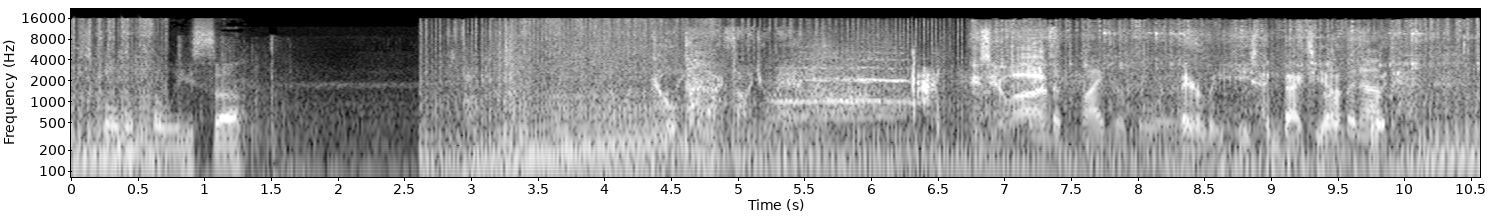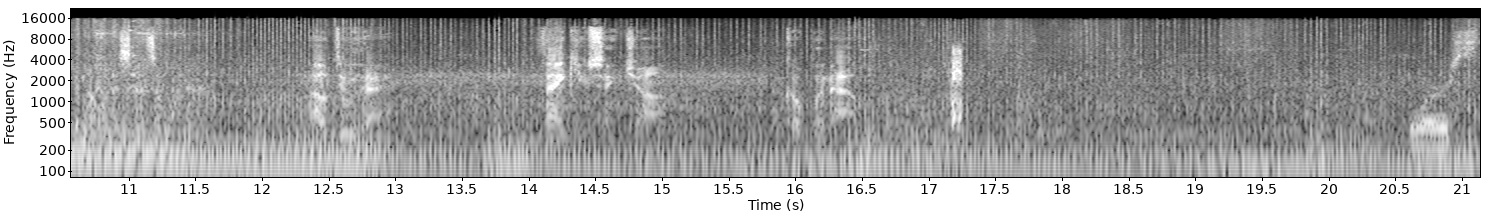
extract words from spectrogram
Let's go look for Lisa. Cope, I found your man. Is he alive? The biker boys. Barely. He's heading back to you on Open up. foot. You might want to send someone. I'll do that. Thank you, St. John. Copeland out. Worst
